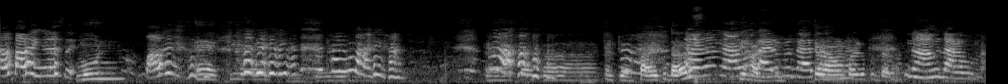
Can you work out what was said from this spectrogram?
আমার পা ভেঙে গেছে। মন পা ভেঙে গেছে। পায়ের উপর দাঁড়া না, না, না, আমি তুই হাত পায়ের দে। উপর দাঁড়াতে চল, পারব আমার পায়ের উপর দাঁড়া না আমি দাঁড়াবো না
